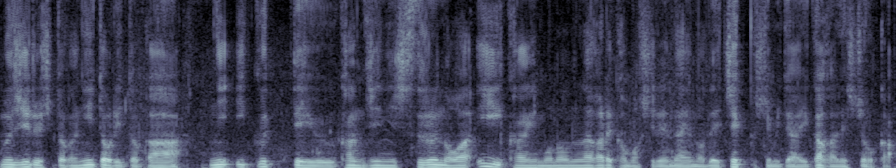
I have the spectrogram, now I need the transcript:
無印とかニトリとかに行くっていう感じにするのはいい買い物の流れかもしれないので、チェックしてみてはいかがでしょうか。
